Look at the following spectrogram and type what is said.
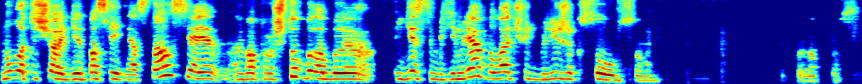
вот еще один последний остался вопрос. Что было бы, если бы Земля была чуть ближе к Солнцу? Такой вопрос.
